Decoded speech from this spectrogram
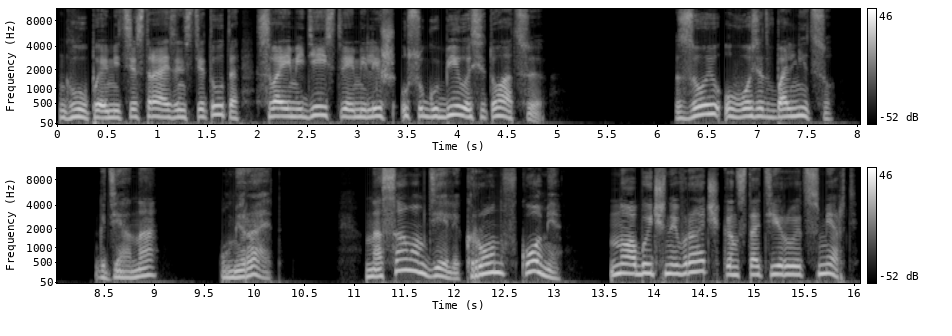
Глупая медсестра из института своими действиями лишь усугубила ситуацию. Зою увозят в больницу, где она умирает. На самом деле Крон в коме, но обычный врач констатирует смерть.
